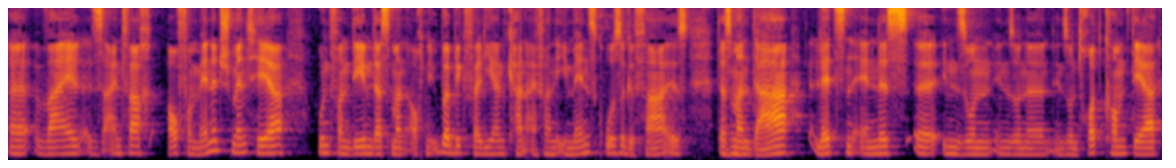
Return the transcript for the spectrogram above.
äh, weil es einfach auch vom Management her und von dem, dass man auch einen Überblick verlieren kann, einfach eine immens große Gefahr ist, dass man da letzten Endes äh, in, so ein, in, so eine, in so einen Trott kommt, der,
